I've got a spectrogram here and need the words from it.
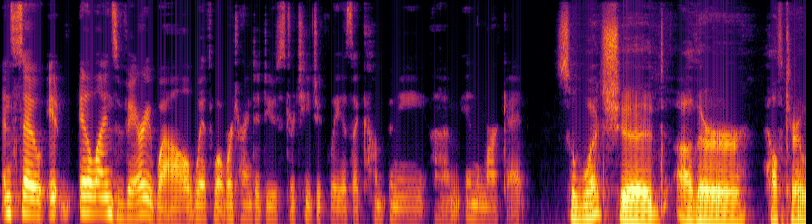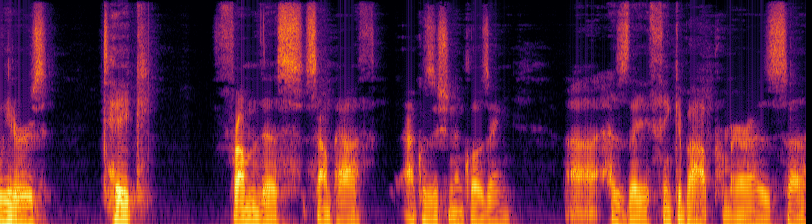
And so it, it aligns very well with what we're trying to do strategically as a company um, in the market. So, what should other healthcare leaders take from this SoundPath acquisition and closing uh, as they think about Premera's uh,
